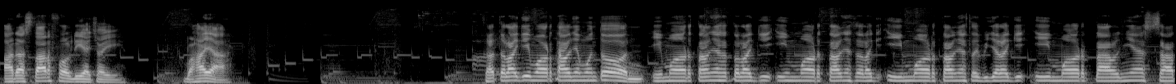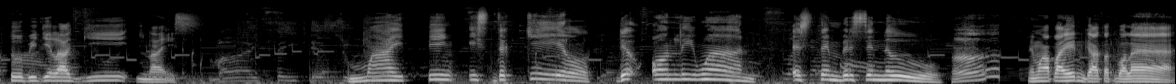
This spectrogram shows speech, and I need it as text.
Ada Starfall dia coy. Bahaya. Satu lagi immortalnya Muntun Immortalnya satu lagi Immortalnya satu lagi Immortalnya satu biji lagi Immortalnya satu biji lagi. Nice. My thing is the kill. The only one. Estembersenu ini mau ngapain? Gatot boleh.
